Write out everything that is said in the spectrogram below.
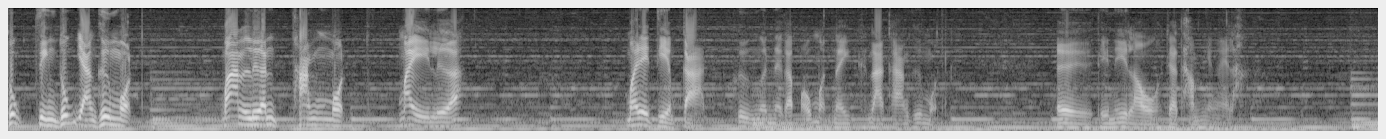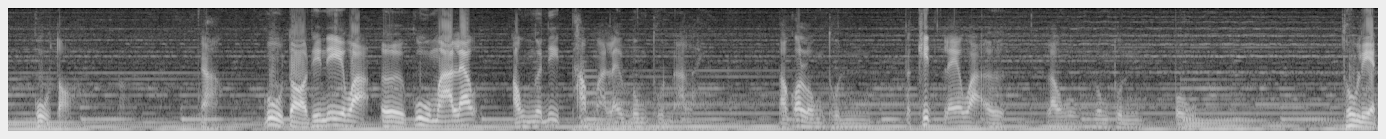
ทุกสิ่งทุกอย่างคือหมด บ้านเรือนพังหมดไม่เหลือ ไม่ได้เตรียมการคือเงินในกระเป๋าหมดในธนาคารคือหมด เออทีนี้เราจะทำยังไงล่ะ กู้ต่ออะกู้ต่อที่นี่ว่า เออกู้มาแล้ว เอาเงินนี่ทำอะไรลงทุนอะไร เราก็ลงทุนคิดแล้วว่า เออ เราลงทุนปลูกทุเรียน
